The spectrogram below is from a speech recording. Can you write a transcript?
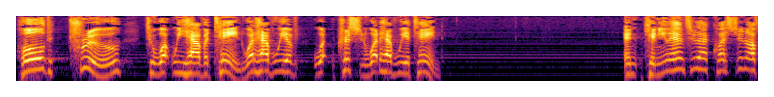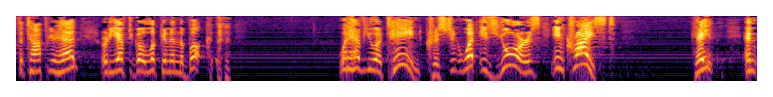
Hold true to what we have attained. What have we have, what, Christian, what have we attained? And can you answer that question off the top of your head? Or do you have to go looking in the book? what have you attained, Christian? What is yours in Christ? Okay? And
